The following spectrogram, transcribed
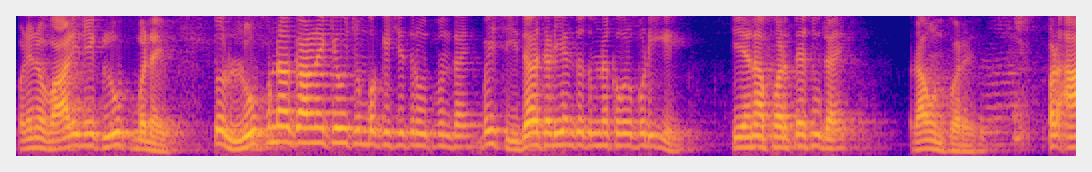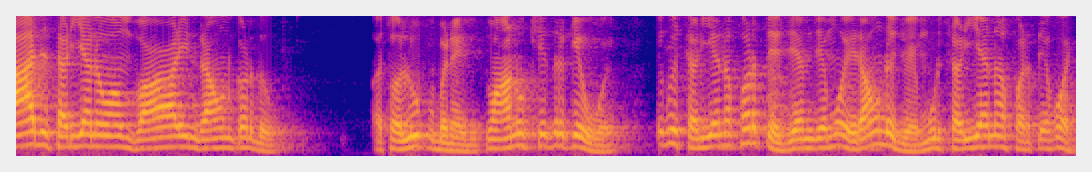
પણ એને વાળીને એક લૂપ બનાવ્યું. તો લૂપના કારણે કેવું ચુંબકીય ક્ષેત્ર ઉત્પન્ન થાય? ભાઈ, સીધા સળિયાને તો તમને ખબર પડી ગઈ. કે એના ફરતે શું થાય? રાઉન્ડ ફરે છે. પણ આ જ સળિયાનો આમ વાળીને રાઉન્ડ કરી દઉં અથવા લૂપ બનાવી દઉં, તો આનું ક્ષેત્ર કેવું હોય? તો કે સળિયાના ફરતે જેમ જેમ હોય, રાઉન્ડ જ હોય. મૂળ સળિયાના ફરતે હોય.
